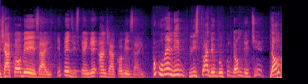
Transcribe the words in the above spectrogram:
Jacob et Esaïe. Il peut distinguer entre Jacob et Esaïe. Vous pouvez lire l'histoire de beaucoup d'hommes de Dieu. Donc,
